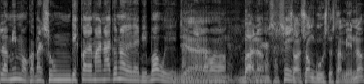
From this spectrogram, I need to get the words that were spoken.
lo mismo comerse un disco de Maná que uno de David Bowie. También Ya, luego- bueno. Mm. son, son gustos también, ¿no?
